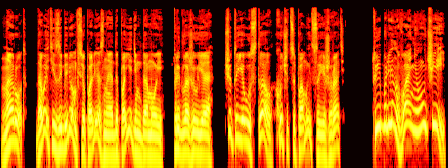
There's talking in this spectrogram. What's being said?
«Народ, давайте заберем все полезное, да поедем домой», — предложил я. «Что-то я устал, хочется помыться и жрать». «Ты, блин, Ваню учи!»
